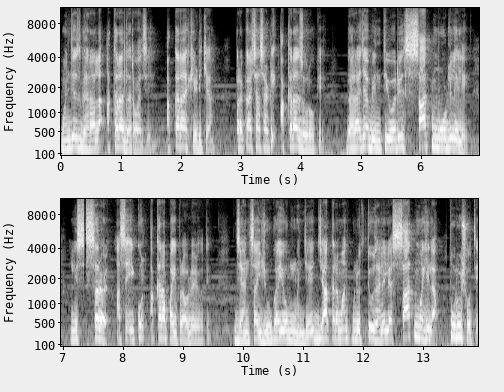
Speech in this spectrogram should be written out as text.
म्हणजेच घराला अकरा दरवाजे अकरा खिडक्या प्रकाशासाठी अकरा झोरोके घराच्या भिंतीवरील सात मोडलेले आणि सरळ असे एकूण अकरा पाईप लावलेले होते. ज्यांचा योगायोग म्हणजे ज्या क्रमात मृत्यू झालेल्या सात महिला पुरुष होते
